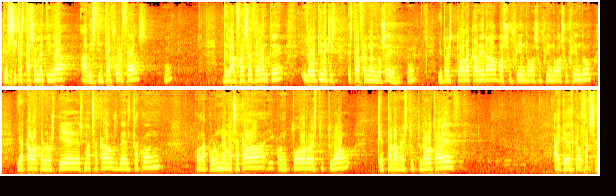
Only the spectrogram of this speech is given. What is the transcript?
que, sí que está sometida a distintas fuerzas de lanzarse hacia adelante y luego tiene que estar frenándose. Y entonces toda la cadera va sufriendo, va sufriendo, va sufriendo y acaba con los pies machacados del tacón con la columna machacada y con todo reestructurado, que para reestructurarlo otra vez hay que descalzarse.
